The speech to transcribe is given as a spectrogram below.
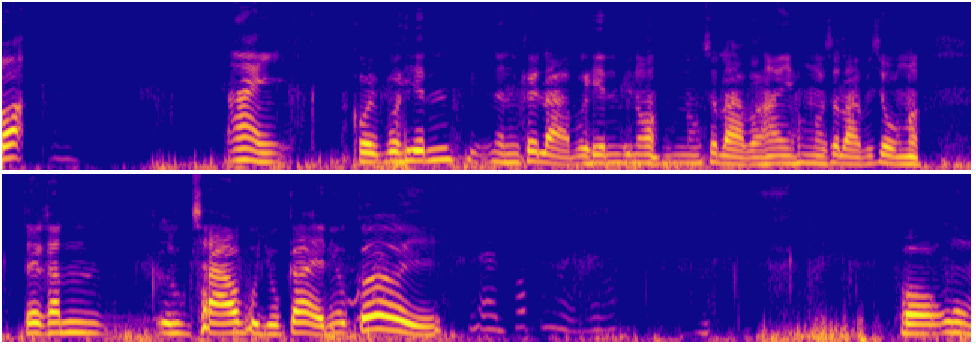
บ่อ้าย คอยบ่เห็นนั่นเคยลาบ่เห็นพี่น้องน้องสลาบ่ให้ของน้องสลาไปส่งเนาะแต่คันลูกสาวผู้อยู่ใกล้นี่เก้ยแล่นปุ๊บเลยเลยว่าพออุ้ม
